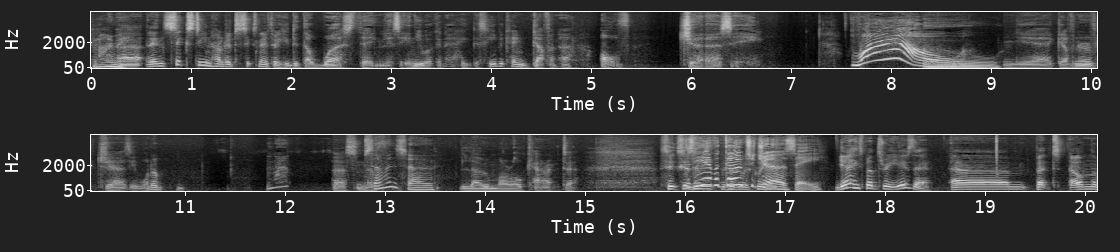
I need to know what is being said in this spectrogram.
Blimey. Uh, and in 1600 to 1603, he did the worst thing, Lizzie, and you were going to hate this. He became governor of Jersey. Wow. Yeah, governor of Jersey. What a What person So and so. low moral character. Six- Did he ever go to Queen- Jersey? Yeah, he spent three years there. Um, but on the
